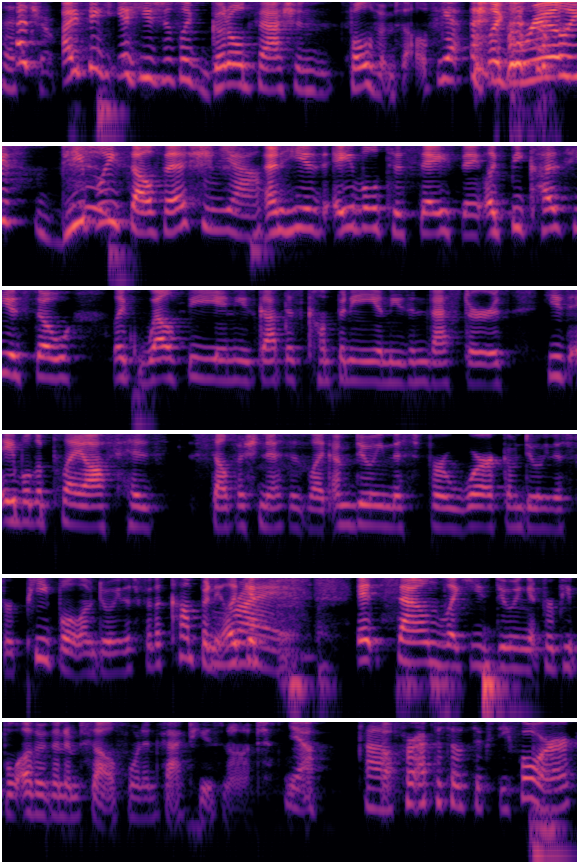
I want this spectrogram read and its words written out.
That's true. I think yeah, he's just like good old fashioned, full of himself. Yeah. like really s- deeply selfish. Yeah. And he is able to say things like because he is so like wealthy and he's got this company and these investors, he's able to play off his selfishness is like I'm doing this for work, I'm doing this for people, I'm doing this for the company. Like it's it sounds like he's doing it for people other than himself when in fact he is not. Yeah. Uh, for episode 64,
